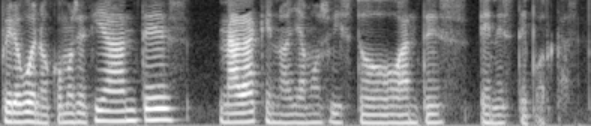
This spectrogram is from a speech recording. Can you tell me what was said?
Pero bueno, como os decía antes, nada que no hayamos visto antes en este podcast.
